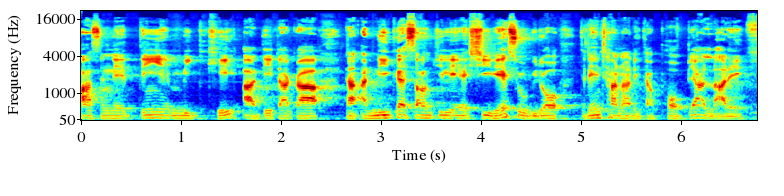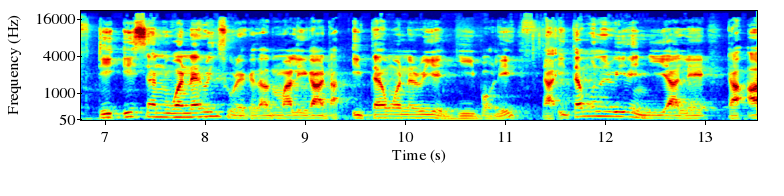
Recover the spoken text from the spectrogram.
အာဆင်နယ်တင်းရဲ့ MK အာဒေတာကဒါအနီးကပ်စောင့်ကြည့်လျက်ရှိတယ်ဆိုပြီးတော့သတင်းဌာနတွေကဖော်ပြလာတယ်ဒီ Eastern Wannery ဆိုတဲ့ကစားသမားလေးကဒါ Ethan Wannery ရဲ့ညီပေါ့လေဒါ Ethan Wannery ရဲ့ညီကလည်းဒါအာ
